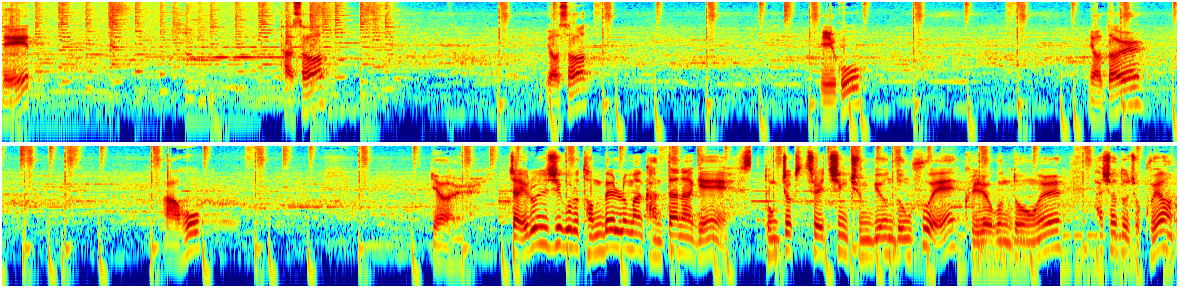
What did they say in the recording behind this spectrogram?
넷, 다섯, 여섯, 일곱, 여덟, 아홉, 열. 자, 이런 식으로 덤벨로만 간단하게 동적 스트레칭 준비 운동 후에 근력 운동을 하셔도 좋고요.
